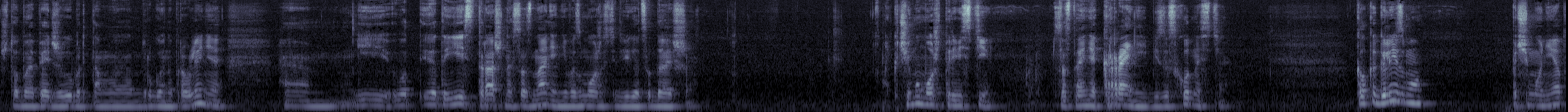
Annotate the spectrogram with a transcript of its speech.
чтобы опять же выбрать там другое направление. Эм, и вот это и есть страшное сознание невозможности двигаться дальше. К чему может привести состояние крайней безысходности? К алкоголизму? Почему нет?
